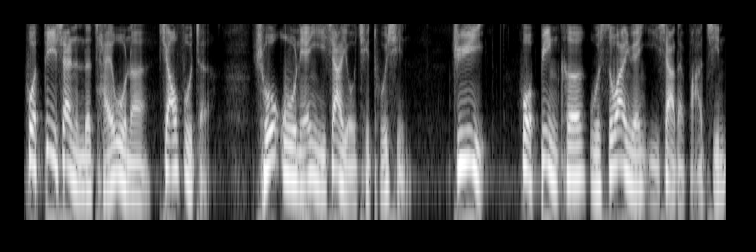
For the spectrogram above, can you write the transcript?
或第三人的财物呢交付者，处五年以下有期徒刑、拘役或并科五十万元以下的罚金。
